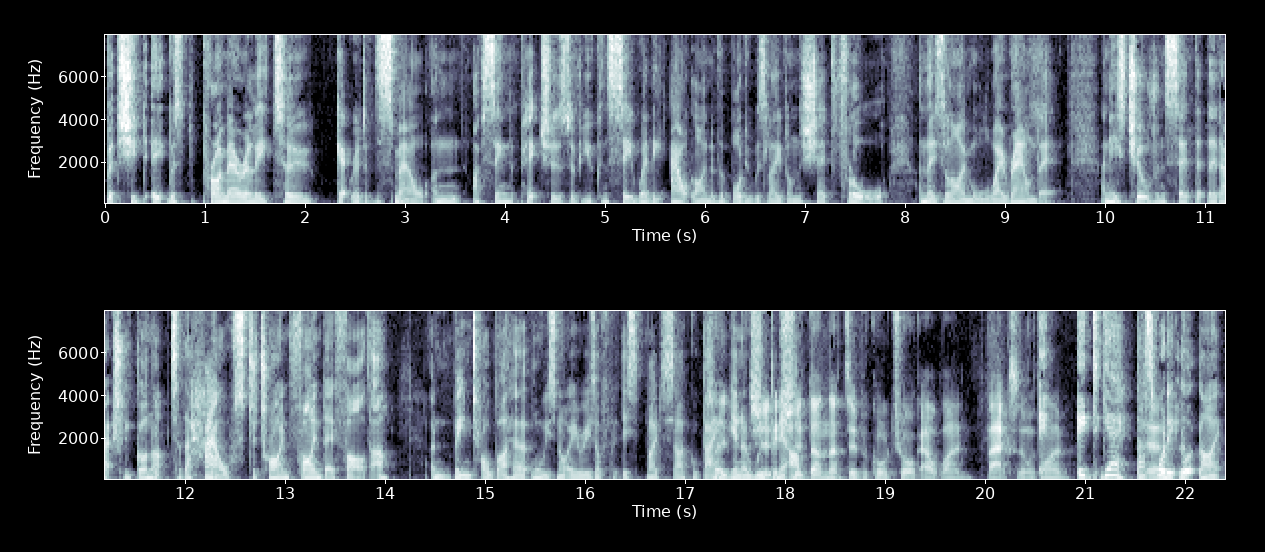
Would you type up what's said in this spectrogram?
But she, it was primarily to get rid of the smell. And I've seen the pictures of you can see where the outline of the body was laid on the shed floor, and there's lime all the way around it. And his children said that they'd actually gone up to the house to try and find their father. And being told by her, oh, he's not here, he's off with this motorcycle bang, So you know, should, whipping it should up. have done that typical chalk outline by accident with lime. It yeah, that's Yeah. what it looked like.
